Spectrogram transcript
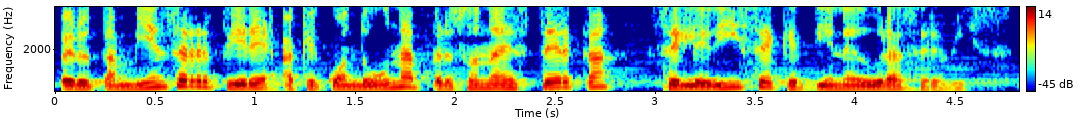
pero también se refiere a que cuando una persona es terca, se le dice que tiene dura cerviz.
